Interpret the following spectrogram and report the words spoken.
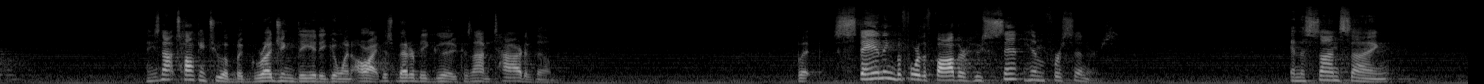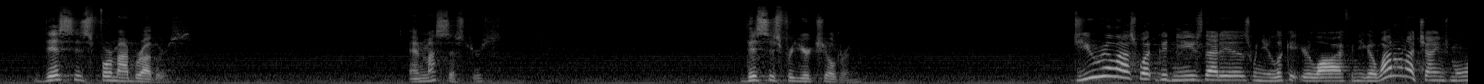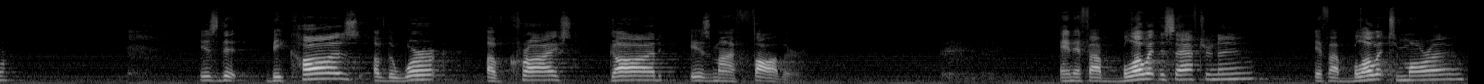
he's not talking to a begrudging deity going, All right, this better be good because I'm tired of them but standing before the Father who sent him for sinners. And the Son saying, This is for my brothers and my sisters. This is for your children. Do you realize what good news that is when you look at your life and you go, Why don't I change more? Is that because of the work of Christ, God is my Father. And if I blow it this afternoon, if I blow it tomorrow,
